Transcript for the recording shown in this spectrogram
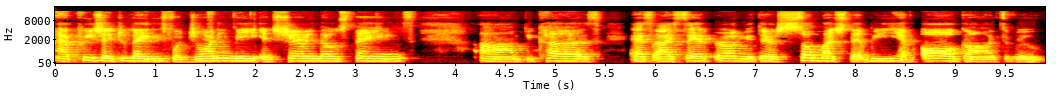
I appreciate you ladies for joining me and sharing those things um, because, as I said earlier, there's so much that we have all gone through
